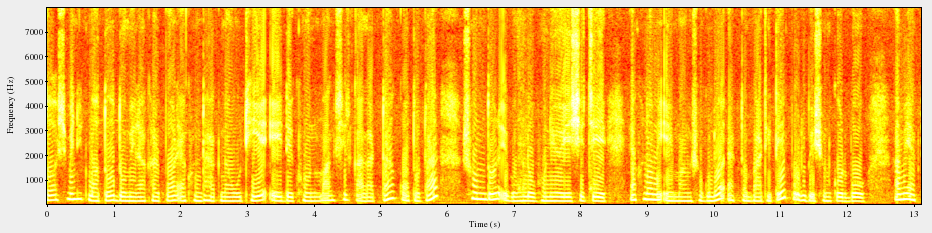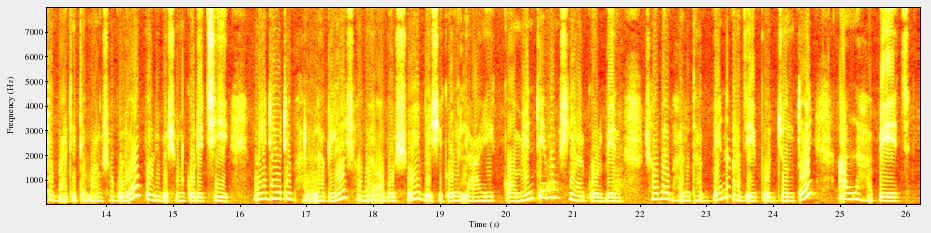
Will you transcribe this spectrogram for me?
দশ মিনিট মতো দমে রাখার পর এখন ঢাকনা উঠিয়ে এই দেখুন মাংসের কালারটা কতটা সুন্দর এবং লোভনীয় এসেছে। এখন আমি এই মাংসগুলো একটা বাটিতে পরিবেশন করব। আমি একটা বাটিতে মাংসগুলো পরিবেশন করেছি। ভিডিওটি ভালো লাগলে সবাই অবশ্যই বেশি করে লাইক, কমেন্ট এবং শেয়ার করবেন। সবাই ভালো থাকবেন। আজ এই পর্যন্তই। আল্লাহ হাফেজ।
